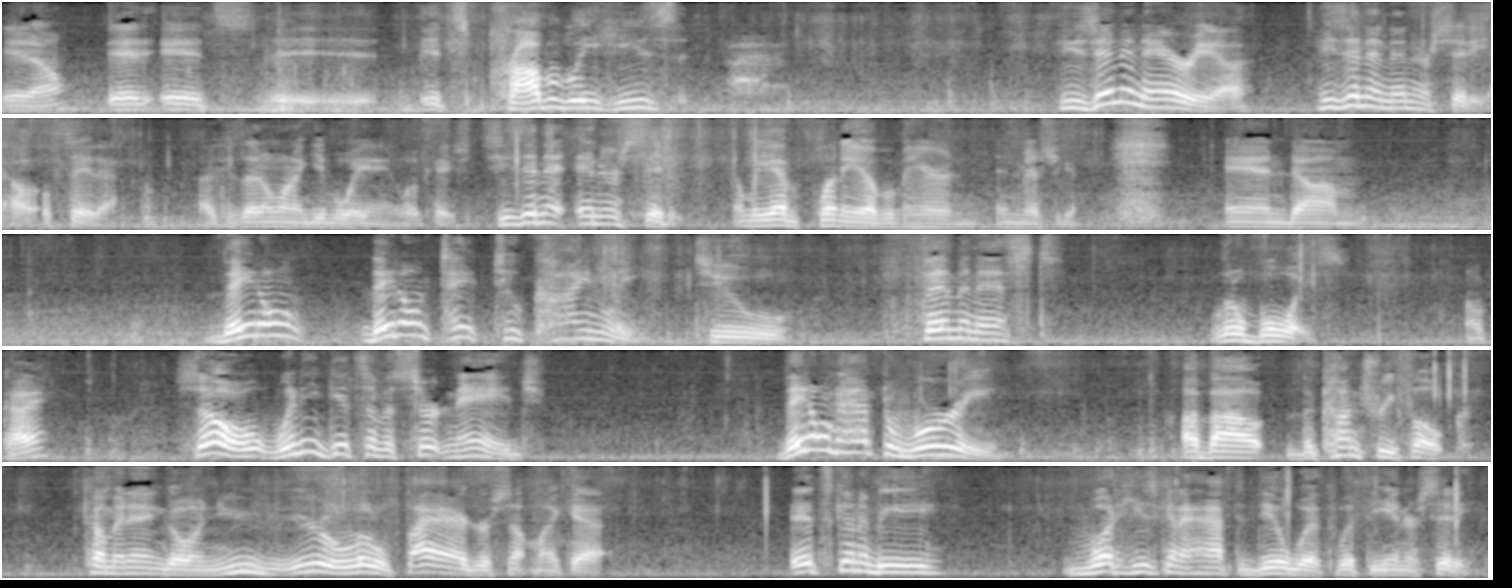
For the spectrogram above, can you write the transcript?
You know, it, it's it, it's probably he's he's in an area. He's in an inner city. I'll, I'll say that because I don't want to give away any locations. He's in an inner city, and we have plenty of them here in, in Michigan. And um, they don't they don't take too kindly to feminist little boys. Okay? So when he gets of a certain age, they don't have to worry about the country folk coming in going, you, you're a little fag or something like that. It's going to be what he's going to have to deal with with the inner city.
